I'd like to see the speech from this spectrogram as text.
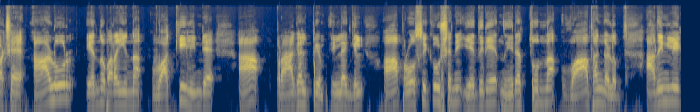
പക്ഷേ ആളൂർ എന്ന് പറയുന്ന വക്കീലിന്റെ ആ പ്രാഗൽഭ്യം ഇല്ലെങ്കിൽ ആ പ്രോസിക്യൂഷന് എതിരെ നിരത്തുന്ന വാദങ്ങളും അതിൽ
